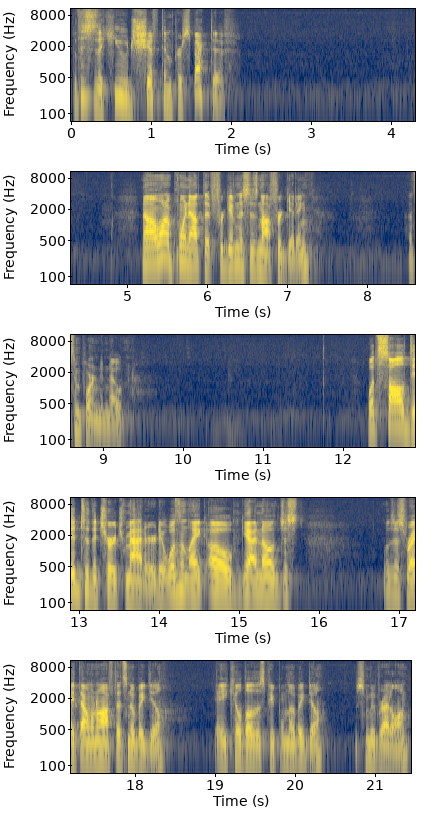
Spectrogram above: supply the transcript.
But this is a huge shift in perspective. Now, I want to point out that forgiveness is not forgetting. That's important to note. What Saul did to the church mattered. It wasn't like, oh, yeah, no, just we'll just write that one off. That's no big deal. Yeah, he killed all those people, no big deal. Just move right along.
